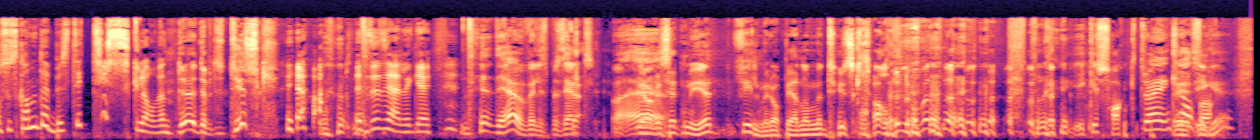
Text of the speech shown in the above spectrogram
Og så skal han dubbes til tysk, loven. Du dubbet til tysk? Ja, det syns jeg er litt gøy. Det, det er jo veldig spesielt. Vi har vel sett mye filmer opp igjennom med tysktaleloven. ikke sjakk, tror jeg egentlig. Altså. Ikke?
